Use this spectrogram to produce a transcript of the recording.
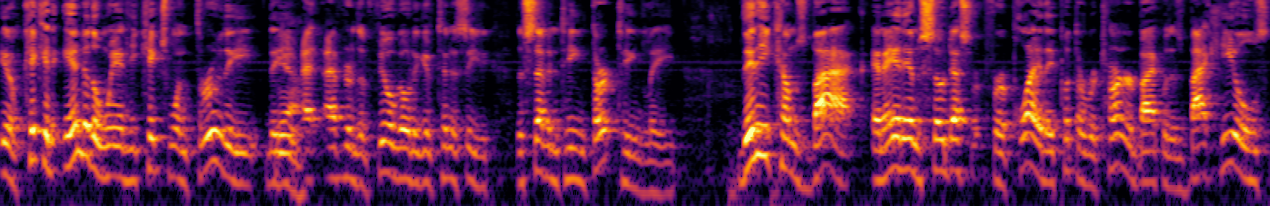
you know, kicking into the wind. He kicks one through the the Yeah. a- after the field goal to give Tennessee the 17-13 lead. Then he comes back, and A&M is so desperate for a play, they put the returner back with his back heels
